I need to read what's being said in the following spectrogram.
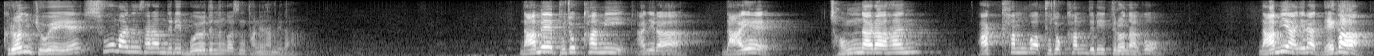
그런 교회에 수많은 사람들이 모여드는 것은 당연합니다. 남의 부족함이 아니라 나의 적나라한 악함과 부족함들이 드러나고 남이 아니라 내가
